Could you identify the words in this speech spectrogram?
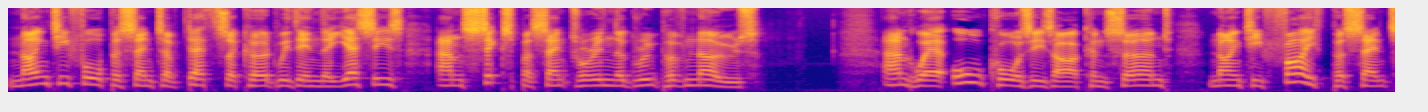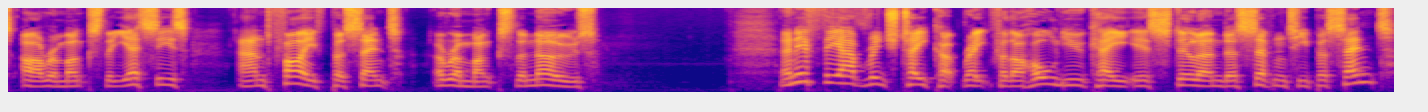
94% of deaths occurred within the yeses and 6% were in the group of noes. And where all causes are concerned, 95% are amongst the yeses and 5% are amongst the noes. And if the average take up rate for the whole UK is still under 70%,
